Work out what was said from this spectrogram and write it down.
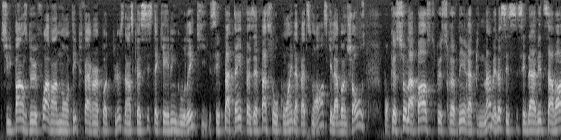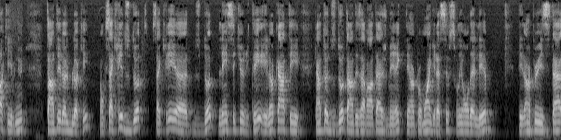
tu y penses deux fois avant de monter puis faire un pas de plus. Dans ce cas-ci, c'était Kaden Goulet qui, ses patins faisaient face au coin de la patinoire, ce qui est la bonne chose pour que sur la passe, tu puisses revenir rapidement. Mais là, c'est David Savard qui est venu tenter de le bloquer. Donc, ça crée du doute. Ça crée euh, du doute, l'insécurité. Et là, quand tu as du doute en désavantage numérique, tu es un peu moins agressif sur les rondelles libres. Tu un peu hésitant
